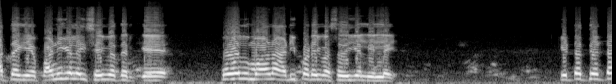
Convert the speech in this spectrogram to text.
அத்தகைய பணிகளை செய்வதற்கு போதுமான அடிப்படை வசதிகள் இல்லை. கிட்டத்தட்ட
